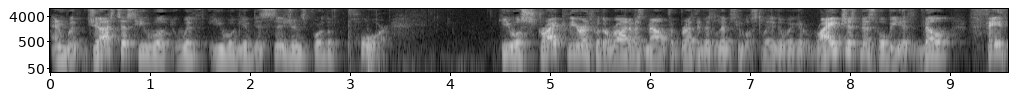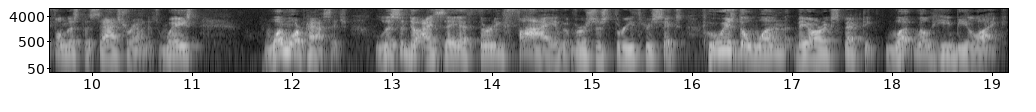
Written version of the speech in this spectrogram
and with justice, he will, with, he will give decisions for the poor. He will strike the earth with the rod of his mouth, the breath of his lips. He will slay the wicked. Righteousness will be his belt, faithfulness the sash around his waist. One more passage. Listen to Isaiah 35, verses 3 through 6. Who is the one they are expecting? What will he be like?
